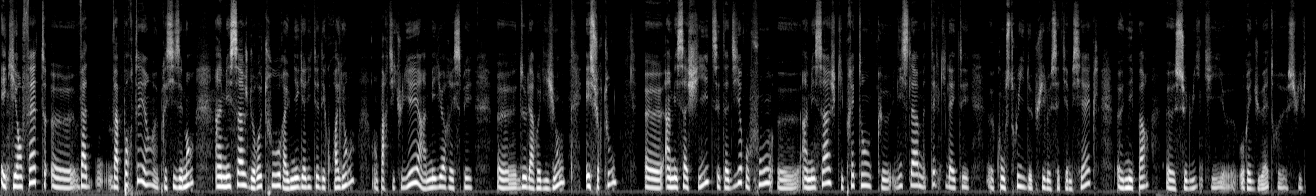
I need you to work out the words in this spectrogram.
et qui en fait va, va, porter hein, précisément un message de retour à une égalité des croyants, en particulier à un meilleur respect de la religion, et surtout euh, un message chiite, c'est-à-dire au fond euh, un message qui prétend que l'islam tel qu'il a été euh, construit depuis le 7e siècle n'est pas celui qui aurait dû être suivi.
